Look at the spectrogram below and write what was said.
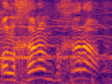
والخرم بخرا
